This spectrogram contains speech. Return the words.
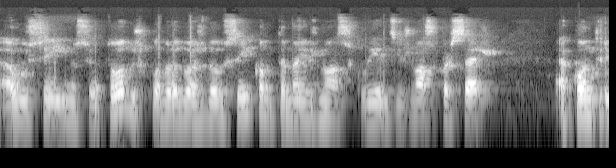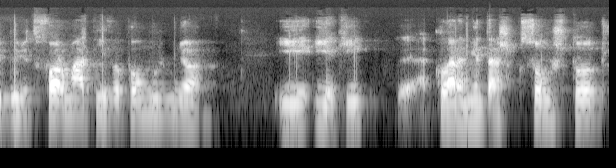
a UCI no seu todo, os colaboradores da UCI, como também os nossos clientes e os nossos parceiros, a contribuir de forma ativa para um mundo melhor. E, e aqui, claramente, acho que somos todos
